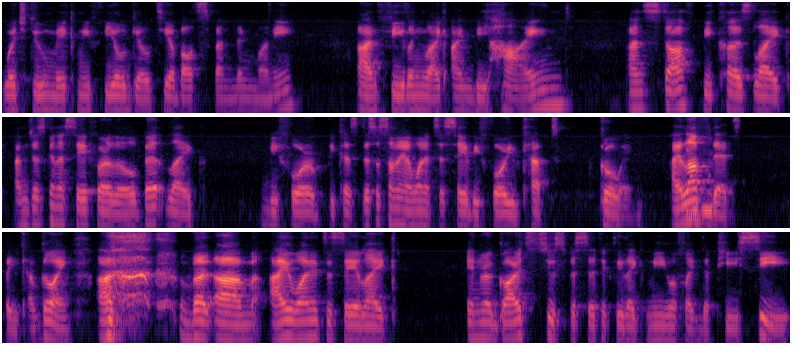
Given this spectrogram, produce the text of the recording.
which do make me feel guilty about spending money and feeling like i'm behind and stuff because like i'm just gonna say for a little bit like before because this was something i wanted to say before you kept going. I loved it but you kept going. Uh, but um i wanted to say like in regards to specifically like me with like the pc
